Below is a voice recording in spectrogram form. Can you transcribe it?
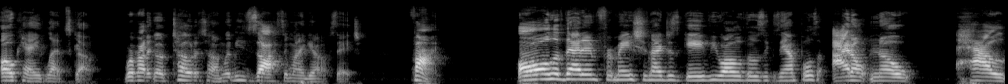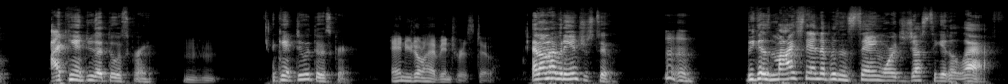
Okay, let's go. We're about to go toe to toe. I'm going to be exhausted when I get off stage. Fine. All of that information I just gave you, all of those examples, I don't know how I can't do that through a screen. Mm-hmm. I can't do it through a screen. And you don't have interest to. And I don't have any interest to. Mm-mm. Because my stand up isn't saying words just to get a laugh.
